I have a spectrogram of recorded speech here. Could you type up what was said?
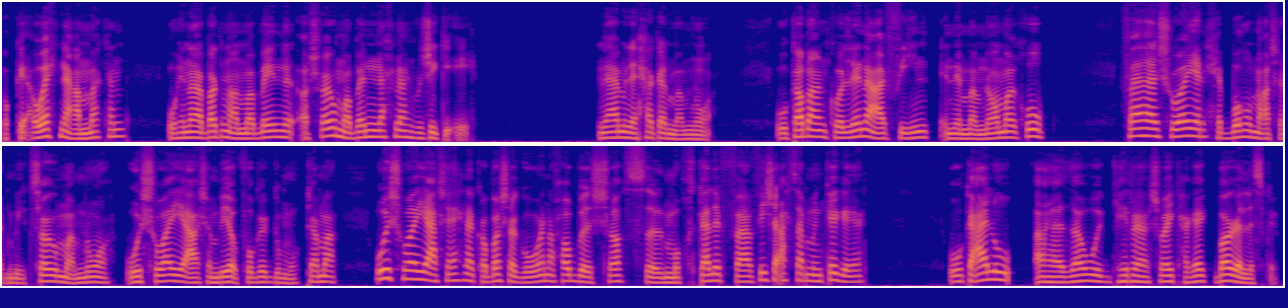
أوكي؟ أو إحنا عامة وهنا بجمع ما بين الأشرار وما بين إن إحنا في جي إيه. نعمل الحاجة الممنوعة. وطبعا كلنا عارفين إن الممنوع مرغوب فشوية نحبهم عشان بيكسروا الممنوع وشوية عشان بيقفوا ضد المجتمع. وشوية عشان إحنا كبشر جوانا حب للشخص المختلف فمفيش أحسن من كده يعني. وتعالوا أزود هنا شوية حاجات بره السكريبت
